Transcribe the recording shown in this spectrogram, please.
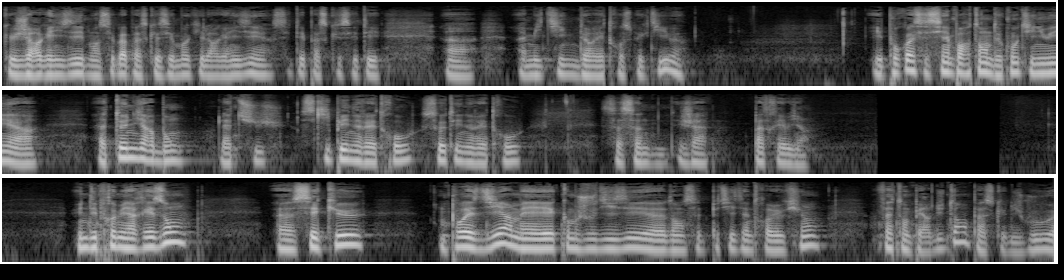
que j'ai organisée. Bon, c'est pas parce que c'est moi qui l'ai organisée, hein. c'était parce que c'était un, meeting de rétrospective. Et pourquoi c'est si important de continuer à, tenir bon là-dessus Skipper une rétro, sauter une rétro, ça sonne déjà pas très bien. Une des premières raisons, euh, c'est que on pourrait se dire, mais comme je vous disais euh, dans cette petite introduction, en fait, on perd du temps parce que du coup,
